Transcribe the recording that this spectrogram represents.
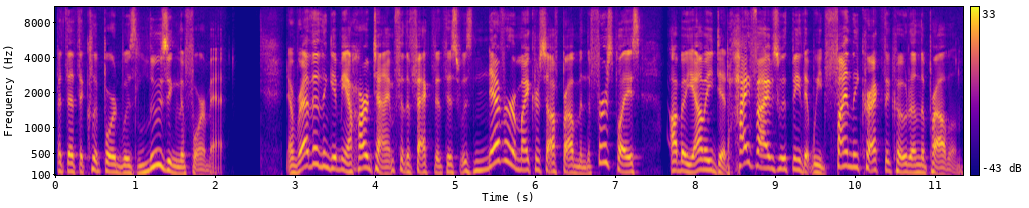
but that the clipboard was losing the format. Now, rather than give me a hard time for the fact that this was never a Microsoft problem in the first place, Abayami did high fives with me that we'd finally cracked the code on the problem.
